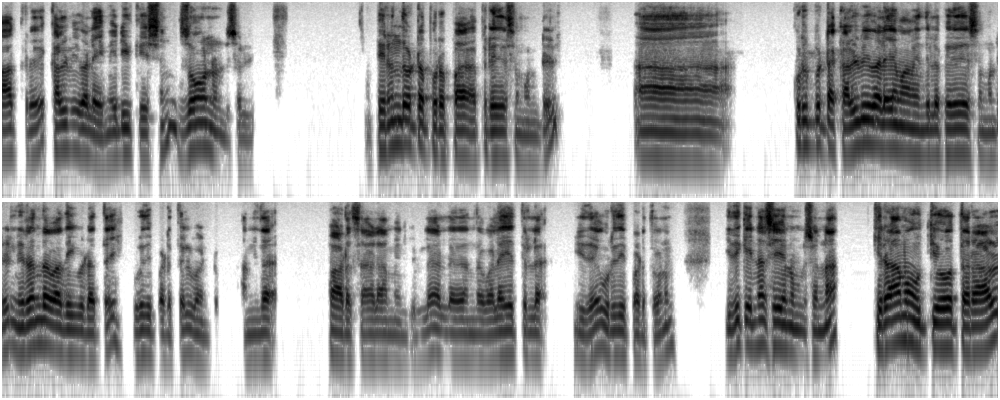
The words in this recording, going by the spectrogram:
பாக்குறது கல்வி வலயம் எஜுகேஷன் ஜோன் சொல்லி. பெருந்தோட்டப்புற ப- பிரதேசம் ஒன்றில் குறிப்பிட்ட கல்வி வலயம் அமைந்துள்ள பிரதேசம் ஒன்றில் நிரந்த வதிவிடத்தை உறுதிப்படுத்தல் வேண்டும். அந்த பாடசாலை அமைந்துள்ள அல்லது அந்த வலயத்துல இதை உறுதிப்படுத்தணும். இதுக்கு என்ன செய்யணும்னு சொன்னா கிராம உத்தியோகத்தரால்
